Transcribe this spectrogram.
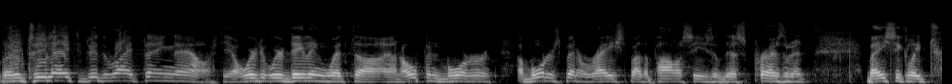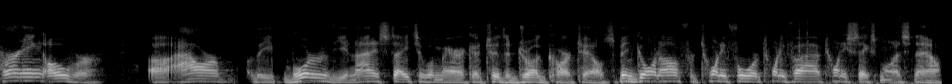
A Little too late to do the right thing now. You know, we're, we're dealing with uh, an open border. A border's been erased by the policies of this president, basically turning over uh, our the border of the United States of America to the drug cartels. It's been going on for 24, 25, 26 months now.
